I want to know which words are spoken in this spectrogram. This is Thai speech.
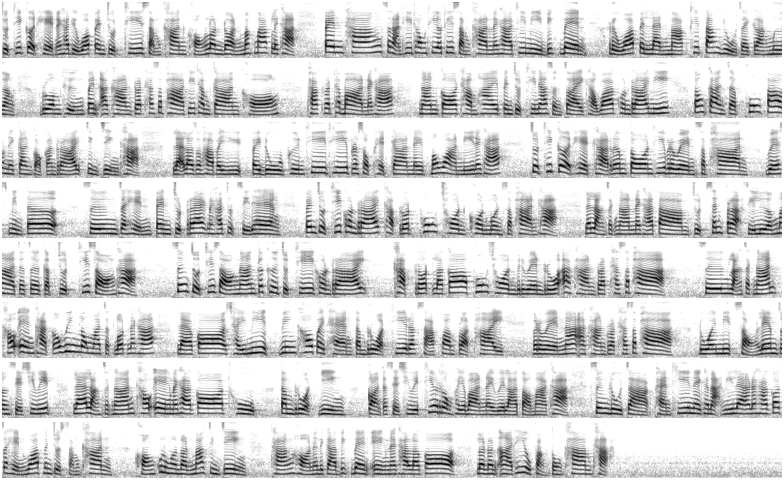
จุดที่เกิดเหตุนะคะถือว่าเป็นจุดที่สำคัญของลอนดอนมาก ๆ เลยค่ะ เป็นทั้งสถานที่ท่องเที่ยวที่สำคัญนะคะที่มีบิ๊กเบนหรือว่าเป็นแลนด์มาร์คที่ตั้งอยู่ใจกลางเมือง รวมถึงเป็นอาคารรัฐสภาที่ทำการของพรรครัฐบาลนะคะ นั่นก็ทำให้เป็นจุดที่น่าสนใจค่ะว่าคนร้ายนี้ต้องการจะพุ่งเป้าในการก่อการร้ายจริง ๆ ค่ะ และเราจะพาไปไปดูพื้นที่ที่ประสบเหตุการณ์ในเมื่อวานนี้นะคะ จุดที่เกิดเหตุค่ะเริ่มต้นที่บริเวณสะพานเวสต์มินเตอร์ ซึ่งจะเห็นเป็นจุดแรกนะคะ จุดสีแดง เป็นจุดที่คนร้ายขับรถพุ่งชนคนบนสะพานค่ะ และหลังจากนั้นนะคะ ตามจุดเส้นประสีเหลืองมาจะเจอกับจุดที่ 2 ค่ะ ซึ่งจุดที่ 2 นั้นก็คือจุดที่คนร้าย ขับรถแล้วก็พุ่งชนบริเวณรั้วอาคารรัฐสภา ซึ่งหลังจากนั้นเขาเองค่ะก็วิ่งลงมาจากรถนะคะ แล้วก็ใช้มีดวิ่งเข้าไปแทงตำรวจที่รักษาความปลอดภัย บริเวณหน้าอาคารรัฐสภา ด้วยมีดสองเล่มจนเสียชีวิต และหลังจากนั้นเขาเองนะคะก็ถูกตำรวจยิงก่อนจะเสียชีวิตที่โรงพยาบาลในเวลาต่อมาค่ะ ซึ่งดูจากแผนที่ในขณะนี้แล้วนะคะ ก็จะเห็นว่าเป็นจุดสำคัญของกรุงลอนดอนมากจริง ๆ ทั้งหอนาฬิกาบิ๊กเบนเองนะคะ แล้วก็ลอนดอนอายที่อยู่ฝั่งตรงข้ามค่ะ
